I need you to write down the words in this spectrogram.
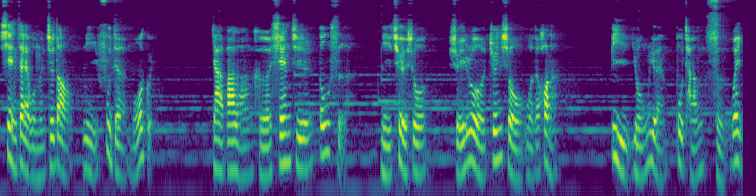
现在我们知道你附着魔鬼。”亚巴郎和先知都死了，你却说：“谁若遵守我的话，必永远不尝死味。”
